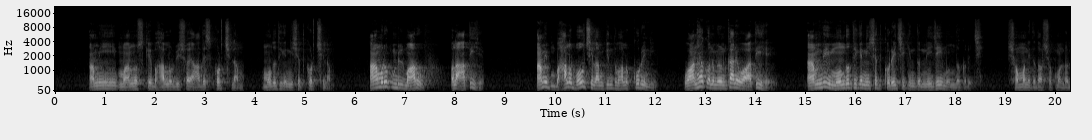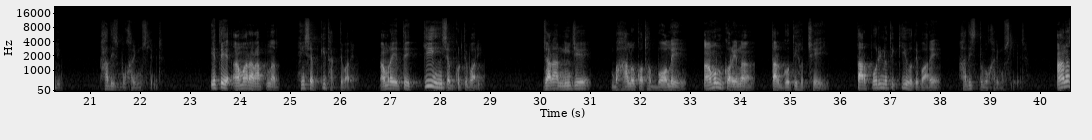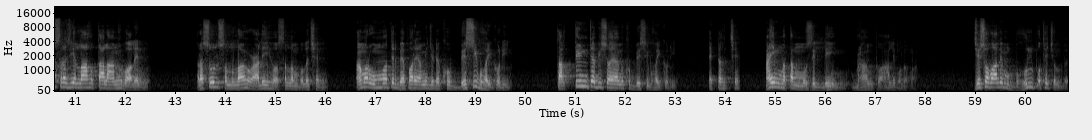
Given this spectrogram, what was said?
আমি মানুষকে ভালো বিষয়ে আদেশ করছিলাম, মন্দ থেকে নিষেধ করছিলাম। আমরুক বিল মারুফ। ওলা আতিহে। আমি ভালো বলছিলাম কিন্তু ভালো করিনি। ওয়ানহা কোন কানে ও আতিহে। আমি মন্দ থেকে নিষেধ করেছি কিন্তু নিজেই মন্দ করেছি। সম্মানিত দর্শক মন্ডলী হাদিস বুখারি মুসলিমের। এতে আমার আর আপনার হিসেব কি থাকতে পারে? আমরা এতে কি হিসেব করতে পারি? যারা নিজে ভালো কথা বলে, আমল করে না, তার গতি হচ্ছে এই। তার পরিণতি কি হতে পারে? হাদিস তো বোখারি, মুসলিমের। আনাস রাজি আল্লাহ আনহ বলেন, রাসুল সাল্লাহ আলী আসাল্লাম বলেছেন, আমার উম্মাতের ব্যাপারে আমি যেটা খুব বেশি ভয় করি, তার তিনটা বিষয়ে আমি খুব বেশি ভয় করি। একটা হচ্ছে আইমাতাম মুজিল্লিন, ভ্রান্ত আলেম ওলমা। যেসব আলেম ভুল পথে চলবে,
